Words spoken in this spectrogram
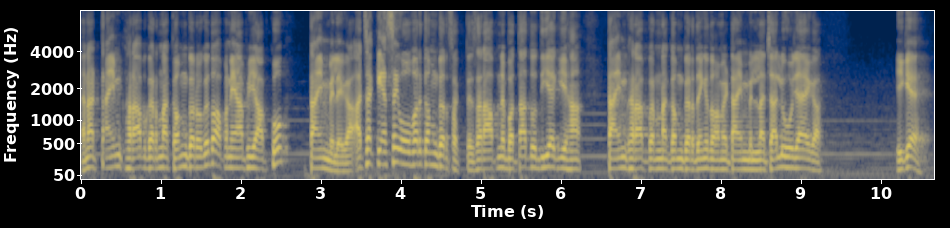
है ना? टाइम खराब करना कम करोगे तो अपने आप ही आपको टाइम मिलेगा। अच्छा कैसे ओवरकम कर सकते सर, आपने बता तो दिया कि हाँ टाइम खराब करना कम कर देंगे तो हमें टाइम मिलना चालू हो जाएगा। ठीक है?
